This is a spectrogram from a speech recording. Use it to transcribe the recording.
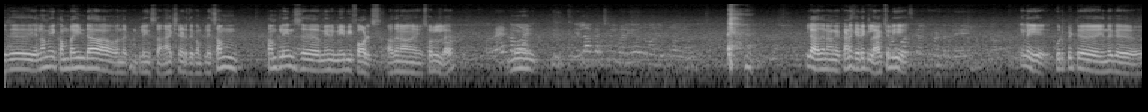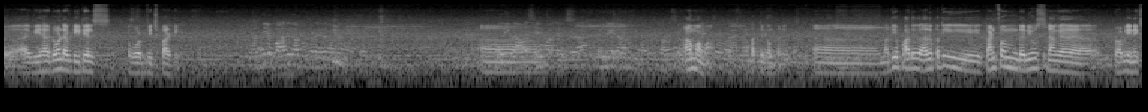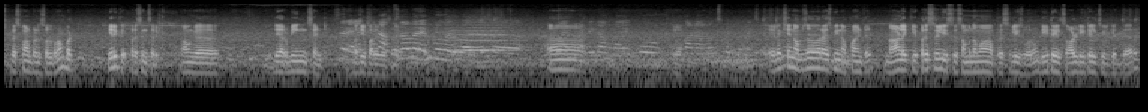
இது எல்லாமே கம்பைண்டாக வந்த கம்ப்ளைண்ட்ஸ் தான். ஆக்ஷன் எடுத்த complaint some complaints may maybe false அதை நான் சொல்லலை. புகார்கள் இல்லை அதை நாங்கள் கணக்கு எடுக்கல. ஆக்சுவலி இல்லை குறிப்பிட்டு எந்த we have don't have details about which party ஆமாம்மா பத்து கம்பெனி மத்திய பாதுகா அதை பற்றி கன்ஃபார்ம் இந்த நியூஸ் நாங்கள் ப்ராப்ளி நெக்ஸ்ட் ப்ரெஸ் கான்ஃபரன்ஸ் சொல்கிறோம் பட் இருக்குது ப்ரெசன்ஸ் இருக்குது அவங்க தே ஆர் பீங் சென்ட் மத்திய பாதுகாப்பு election observer has been appointed நாளைக்கு ப்ரெஸ் ரிலீஸ் சம்மந்தமாக ப்ரெஸ் ரிலீஸ் வரும். Details all details will get there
